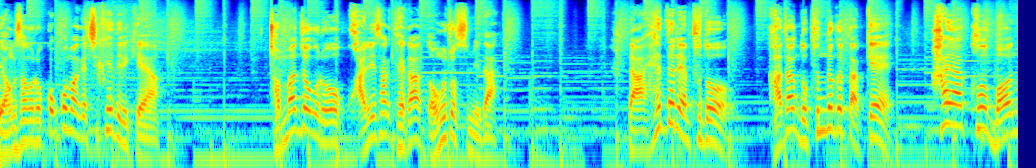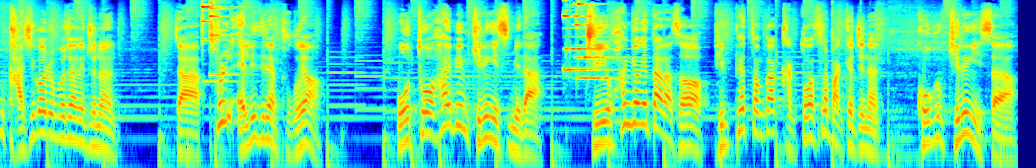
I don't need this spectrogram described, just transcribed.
영상으로 꼼꼼하게 체크해 드릴게요. 전반적으로 관리 상태가 너무 좋습니다. 자, 헤드램프도 가장 높은 등급답게 하얗고 먼 가시거리를 보장해주는 자, 풀 LED 램프고요. 오토 하이빔 기능이 있습니다. 주위 환경에 따라서 빔 패턴과 각도가 서로 바뀌어지는 고급 기능이 있어요.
